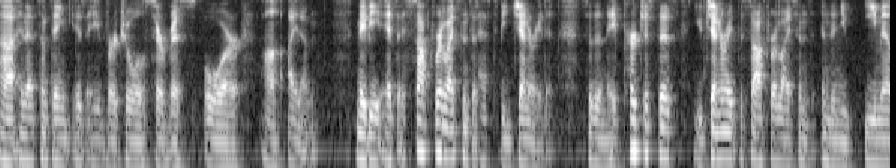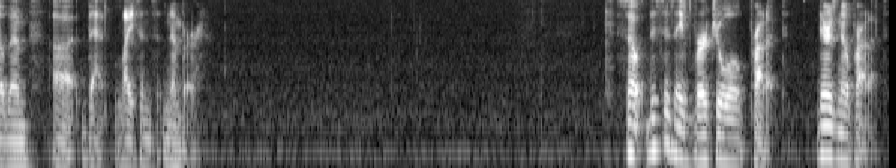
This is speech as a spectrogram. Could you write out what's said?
Uh, and that something is a virtual service or uh, item. Maybe it's a software license that has to be generated. So then they purchase this, you generate the software license, and then you email them uh, that license number. So this is a virtual product. There is no product,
